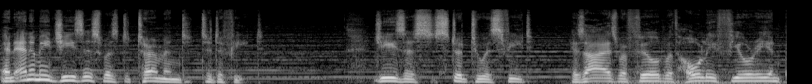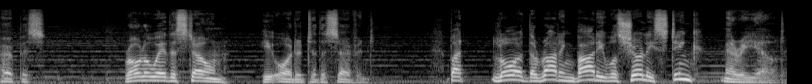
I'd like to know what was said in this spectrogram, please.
an enemy Jesus was determined to defeat. Jesus stood to his feet. His eyes were filled with holy fury and purpose. Roll away the stone, he ordered to the servant. But, Lord, the rotting body will surely stink, Mary yelled.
